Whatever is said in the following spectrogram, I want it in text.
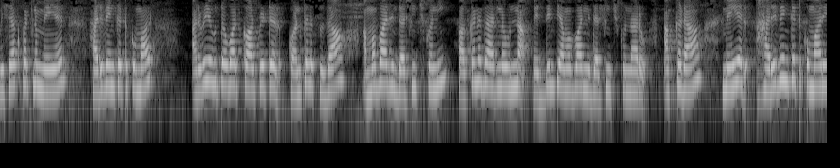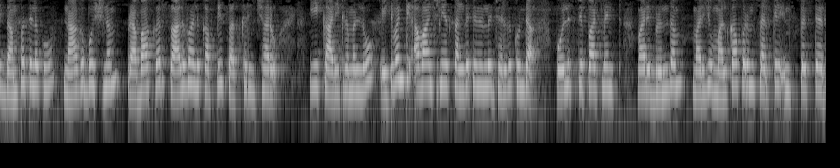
విశాఖపట్నం మేయర్ హరివెంకట కుమార్ అరవై ఒకటో వార్డ్ కార్పొరేటర్ కొనతల సుధా అమ్మవారిని దర్శించుకొని పక్కన దారిలో ఉన్న పెద్దింటి అమ్మవారిని దర్శించుకున్నారు. అక్కడ మేయర్ హరివెంకట కుమారి దంపతులకు నాగభూషణం ప్రభాకర్ సాలువాలు కప్పి సత్కరించారు. ఈ కార్యక్రమంలో ఎటువంటి అవాంఛనీయ సంఘటనలు జరగకుండా పోలీస్ డిపార్ట్మెంట్ వారి బృందం మరియు మల్కాపురం సర్కిల్ ఇన్స్పెక్టర్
